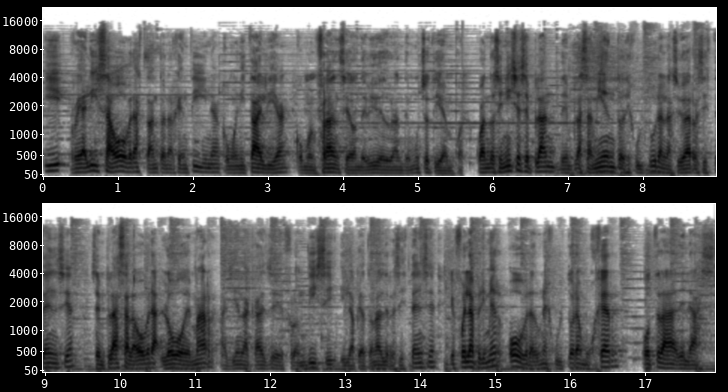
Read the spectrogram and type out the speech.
y realiza obras tanto en Argentina como en Italia, como en Francia, donde vive durante mucho tiempo. Cuando se inicia ese plan de emplazamiento de escultura en la ciudad de Resistencia, se emplaza la obra Lobo de Mar, allí en la calle Frondizi y la peatonal de Resistencia, que fue la primera obra de una escultora mujer, otra de las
